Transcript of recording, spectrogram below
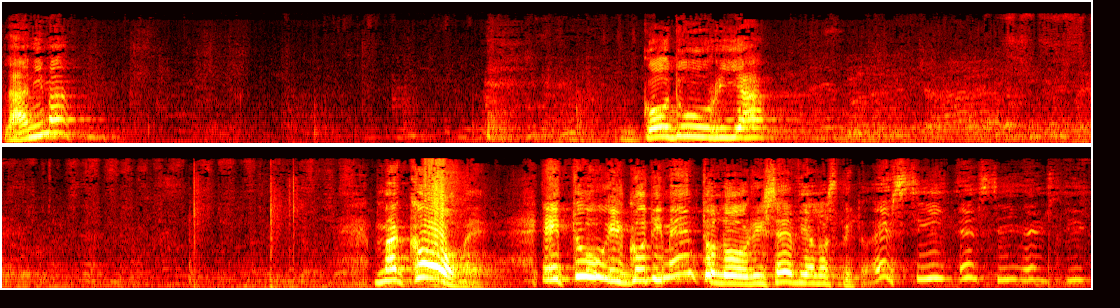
L'anima? Goduria. Ma come? E tu il godimento lo riservi allo spirito? Eh sì, eh sì, eh sì.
